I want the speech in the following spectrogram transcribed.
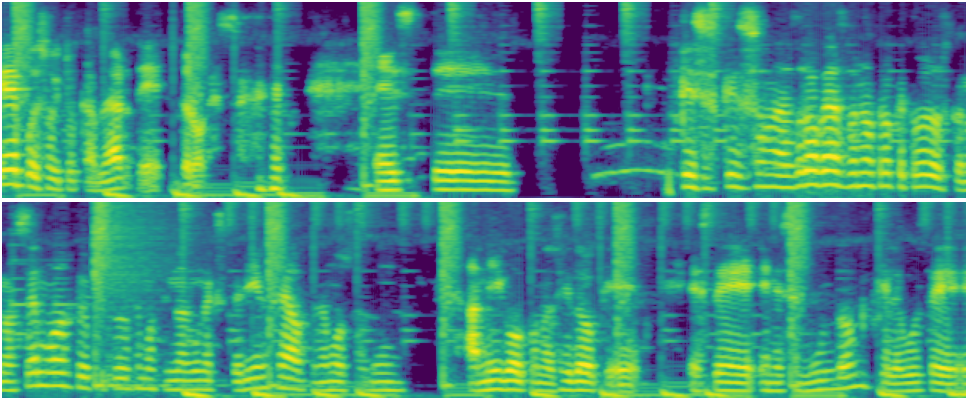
Que pues hoy toca hablar de drogas. este. ¿Qué, es, ¿Qué son las drogas? Bueno, creo que todos los conocemos, creo que todos hemos tenido alguna experiencia o tenemos algún amigo conocido que esté en ese mundo, que le guste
